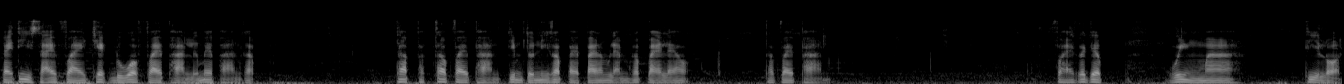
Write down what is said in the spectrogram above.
ไปที่สายไฟเช็คดูว่าไฟผ่านหรือไม่ผ่านครับ ถ้าถ้าไฟผ่านจิ้มตัวนี้เข้าไปปลายลำแหลมเข้าไปแล้ว ถ้าไฟผ่าน ไฟก็จะวิ่งมา ที่หลอด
